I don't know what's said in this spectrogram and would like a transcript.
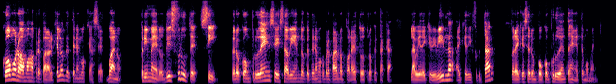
¿cómo nos vamos a preparar? ¿Qué es lo que tenemos que hacer? Bueno, primero, disfrute, sí, pero con prudencia y sabiendo que tenemos que prepararnos para esto otro que está acá. La vida hay que vivirla, hay que disfrutar, pero hay que ser un poco prudentes en este momento.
